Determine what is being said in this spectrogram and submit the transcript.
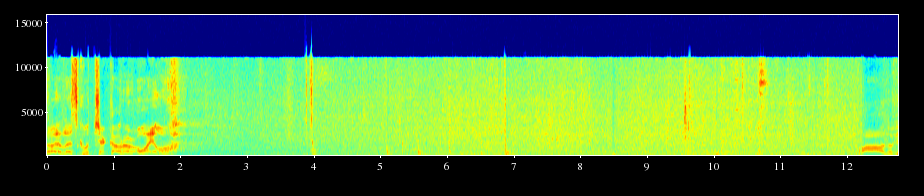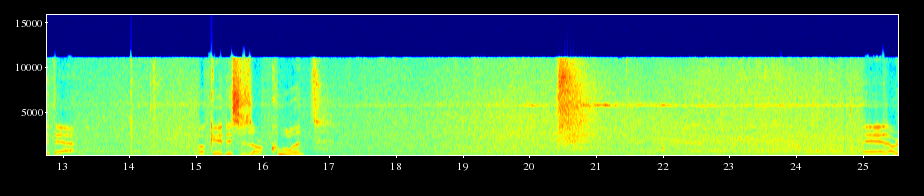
All right, let's go check out our oil. Wow, look at that. Okay, this is our coolant. And our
